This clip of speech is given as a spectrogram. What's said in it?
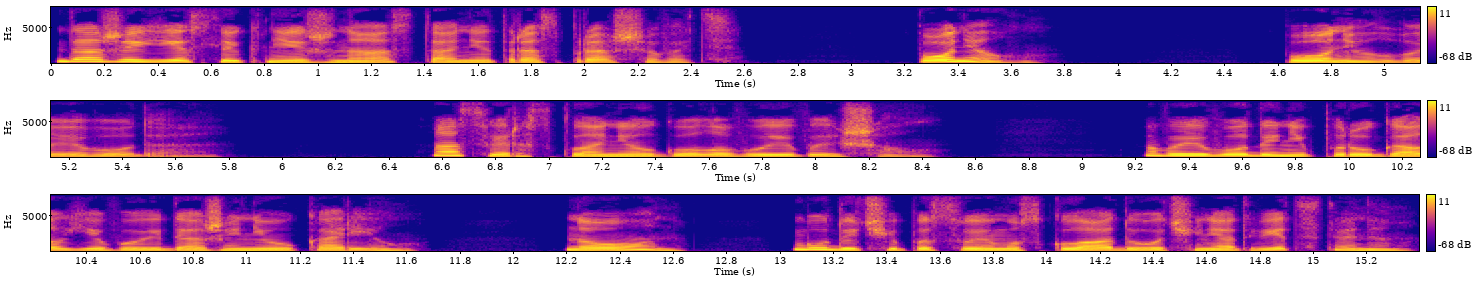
даже если княжна станет расспрашивать. Понял? Понял, воевода. Асвер склонил голову и вышел. Воевода не поругал его и даже не укорил. Но он, будучи по своему складу очень ответственным,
